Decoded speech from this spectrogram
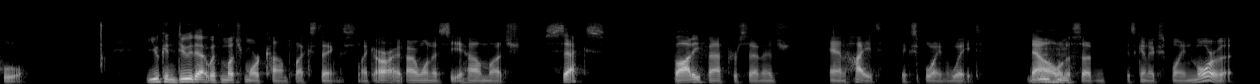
Cool. You can do that with much more complex things. Like, all right, I want to see how much sex, body fat percentage, and height explain weight. Now, mm-hmm. all of mm-hmm. a sudden, it's going to explain more of it.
